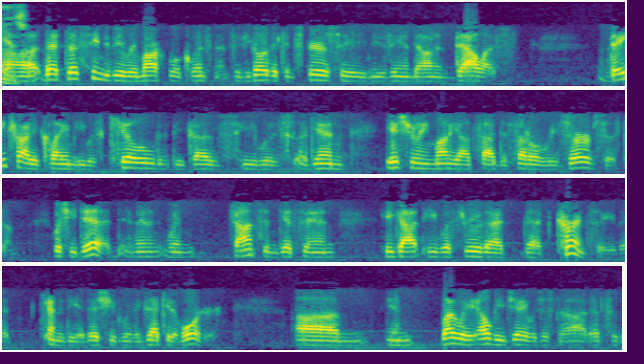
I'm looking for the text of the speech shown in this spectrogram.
Yes. Uh, that does seem to be a remarkable coincidence. If you go to the Conspiracy Museum down in Dallas, they try to claim he was killed because he was, again, issuing money outside the Federal Reserve System, which he did. And then when Johnson gets in, he got, he withdrew that, that currency that Kennedy had issued with executive order. Um, and by the way, LBJ was just an odd, that's an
